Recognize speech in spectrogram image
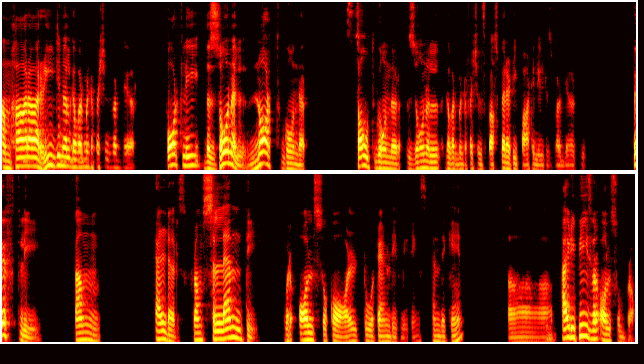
Amhara regional government officials were there. Fourthly, the zonal North Gondar, South Gondar zonal government officials, Prosperity Party leaders were there too. Fifthly, some elders from Tselemti were also called to attend these meetings and they came. Uh, IDPs were also brought.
